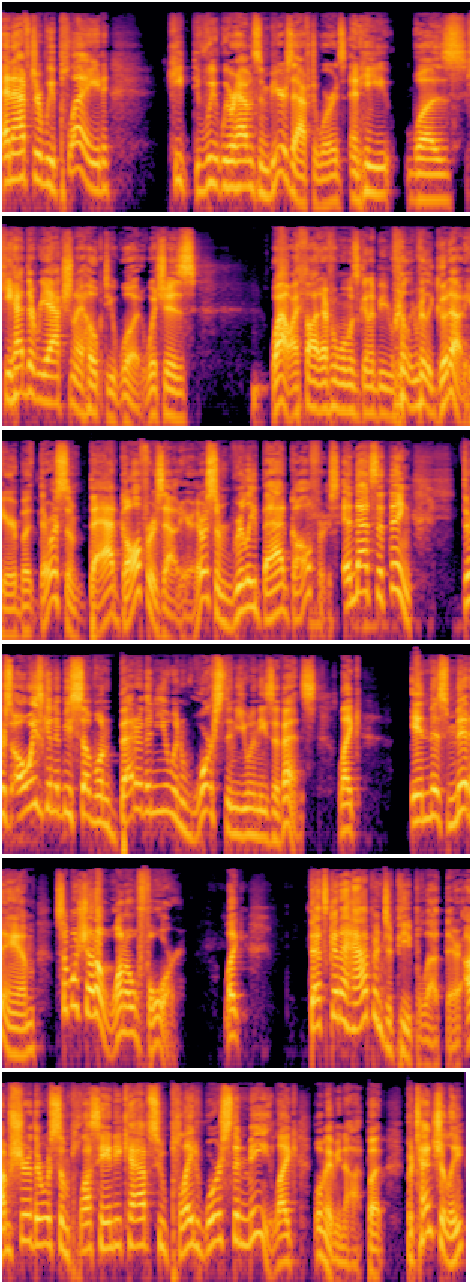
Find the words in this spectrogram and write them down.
And after we played, he we, we were having some beers afterwards, and he was he had the reaction I hoped he would, which is, wow, I thought everyone was going to be really, really good out here, but there were some bad golfers out here. There were some really bad golfers. And that's the thing. There's always going to be someone better than you and worse than you in these events. Like in this mid am, someone shot a 104. Like that's going to happen to people out there. I'm sure there were some plus handicaps who played worse than me. Like, well, maybe not, but potentially.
